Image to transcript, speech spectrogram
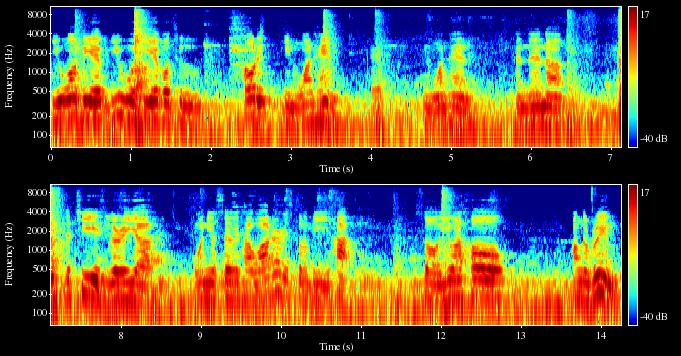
you won't be you will be able to hold it in one hand, okay, in one hand, and then uh, the tea is very, uh, when you're serving hot water, it's going to be hot. So you want to hold on the rim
